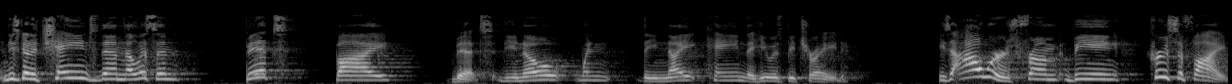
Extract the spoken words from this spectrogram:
And he's going to change them. Now listen, bit by bit. Do you know when the night came that he was betrayed? He's hours from being crucified.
